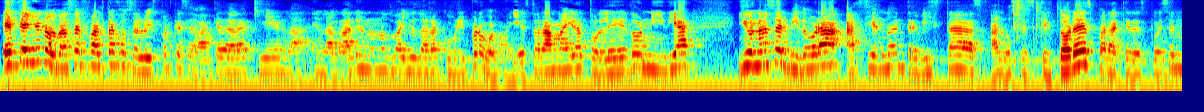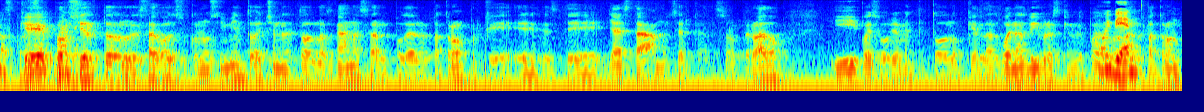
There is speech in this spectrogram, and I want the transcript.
Este año nos va a hacer falta José Luis porque se va a quedar aquí en la, en la radio, no nos va a ayudar a cubrir, pero bueno, ahí estará Mayra Toledo, Nidia y una servidora haciendo entrevistas a los escritores para que después se nos cruce. Que por cierto les hago de su conocimiento, échenle todas las ganas al poder al patrón porque eh, este ya está muy cerca de ser operado y pues obviamente todo lo que las buenas vibras que le puedan dar al patrón.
